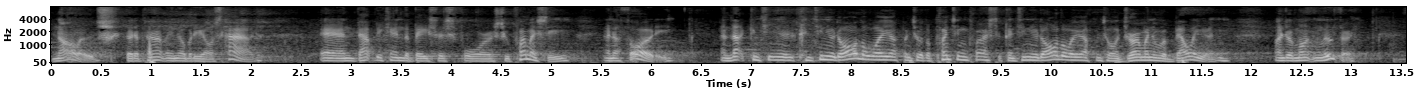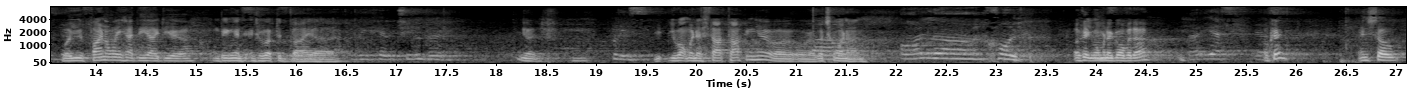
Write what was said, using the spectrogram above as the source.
knowledge that apparently nobody else had. And that became the basis for supremacy and authority. And that continued, continued all the way up until the printing press. It continued all the way up until a German rebellion under Martin Luther, where you finally had the idea, I'm being interrupted by... Uh, We have children, you, know, please. you want me to stop talking here, or, or what's going on? All uh, hall. Okay, you want me to go over there? Uh, yes, yes. Okay. And so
